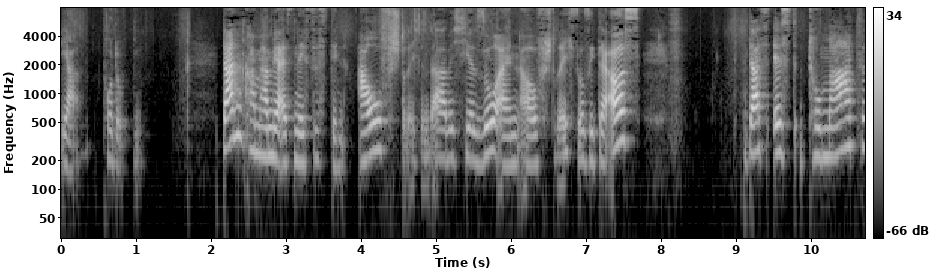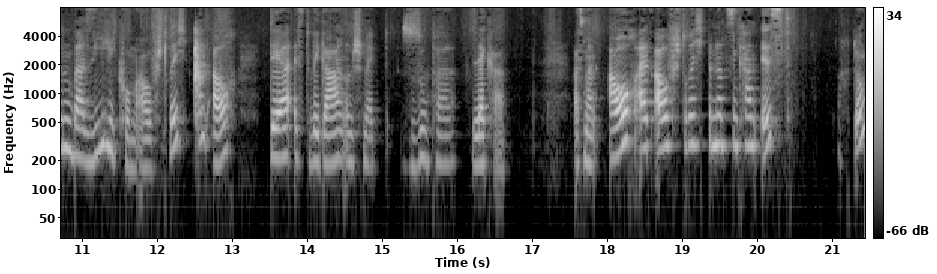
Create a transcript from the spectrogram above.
ja, Produkten. Dann kommen, haben wir als nächstes den Aufstrich. Und da habe ich hier so einen Aufstrich. So sieht der aus. Das ist Tomaten-Basilikum-Aufstrich. Und auch der ist vegan und schmeckt super lecker. Was man auch als Aufstrich benutzen kann, ist, Achtung,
